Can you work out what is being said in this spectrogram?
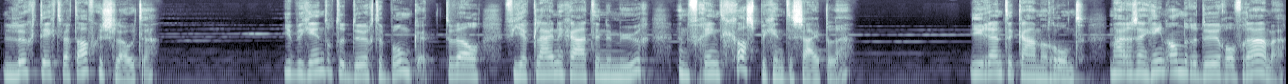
luchtdicht werd afgesloten. Je begint op de deur te bonken, terwijl via kleine gaten in de muur een vreemd gas begint te sijpelen. Je rent de kamer rond, maar er zijn geen andere deuren of ramen.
